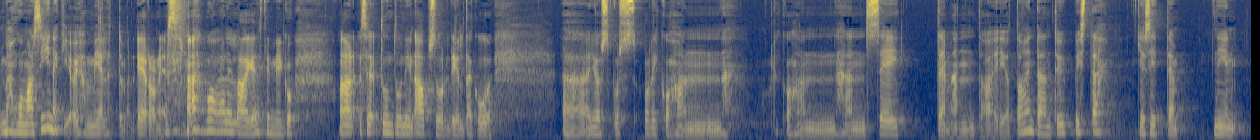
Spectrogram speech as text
mä huomaan siinäkin jo ihan mielettömän eron. Ja siis mä, mä välillä oikeasti niin kuin, se tuntuu niin absurdilta, kun ää, joskus olikohan, olikohan hän seitsemän tai jotain tämän tyyppistä. Ja sitten niin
